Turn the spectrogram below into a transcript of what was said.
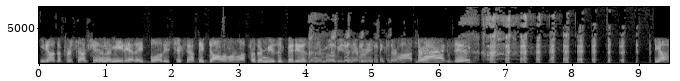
you know, the perception in the media, they blow these chicks up, they doll them all up for their music videos and their movies, and everybody thinks they're hot. They're hags, dude. you know,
